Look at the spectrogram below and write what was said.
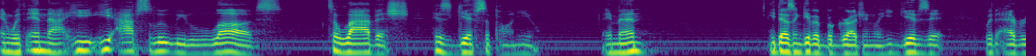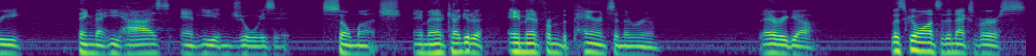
And within that, he, he absolutely loves to lavish his gifts upon you. Amen? He doesn't give it begrudgingly, he gives it with everything that he has, and he enjoys it so much. Amen. Can I get an amen from the parents in the room? There we go. Let's go on to the next verse.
